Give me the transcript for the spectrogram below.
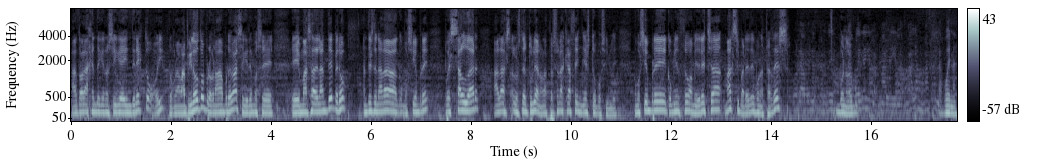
a toda la gente que nos sigue en directo hoy, programa piloto, programa prueba, seguiremos eh, eh, más adelante, pero antes de nada, como siempre, pues saludar a, las, a los tertulianos, a las personas que hacen esto posible. Como siempre, comienzo a mi derecha, Maxi Paredes, buenas tardes. Hola, buenas tardes. Bueno, las buenas y las malas. Y las malas más que las buenas.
